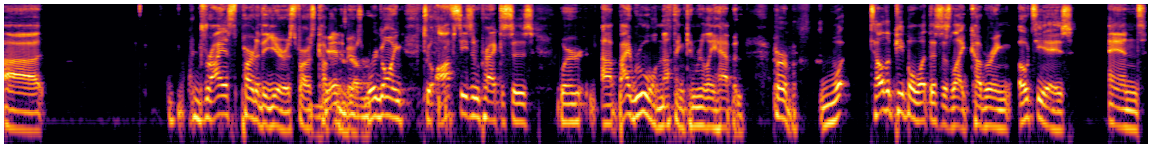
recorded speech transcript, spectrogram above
uh, driest part of the year as far as the Bears. We're going to off-season practices where, uh, by rule, nothing can really happen. Herb, what? Tell the people what this is like covering OTAs and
